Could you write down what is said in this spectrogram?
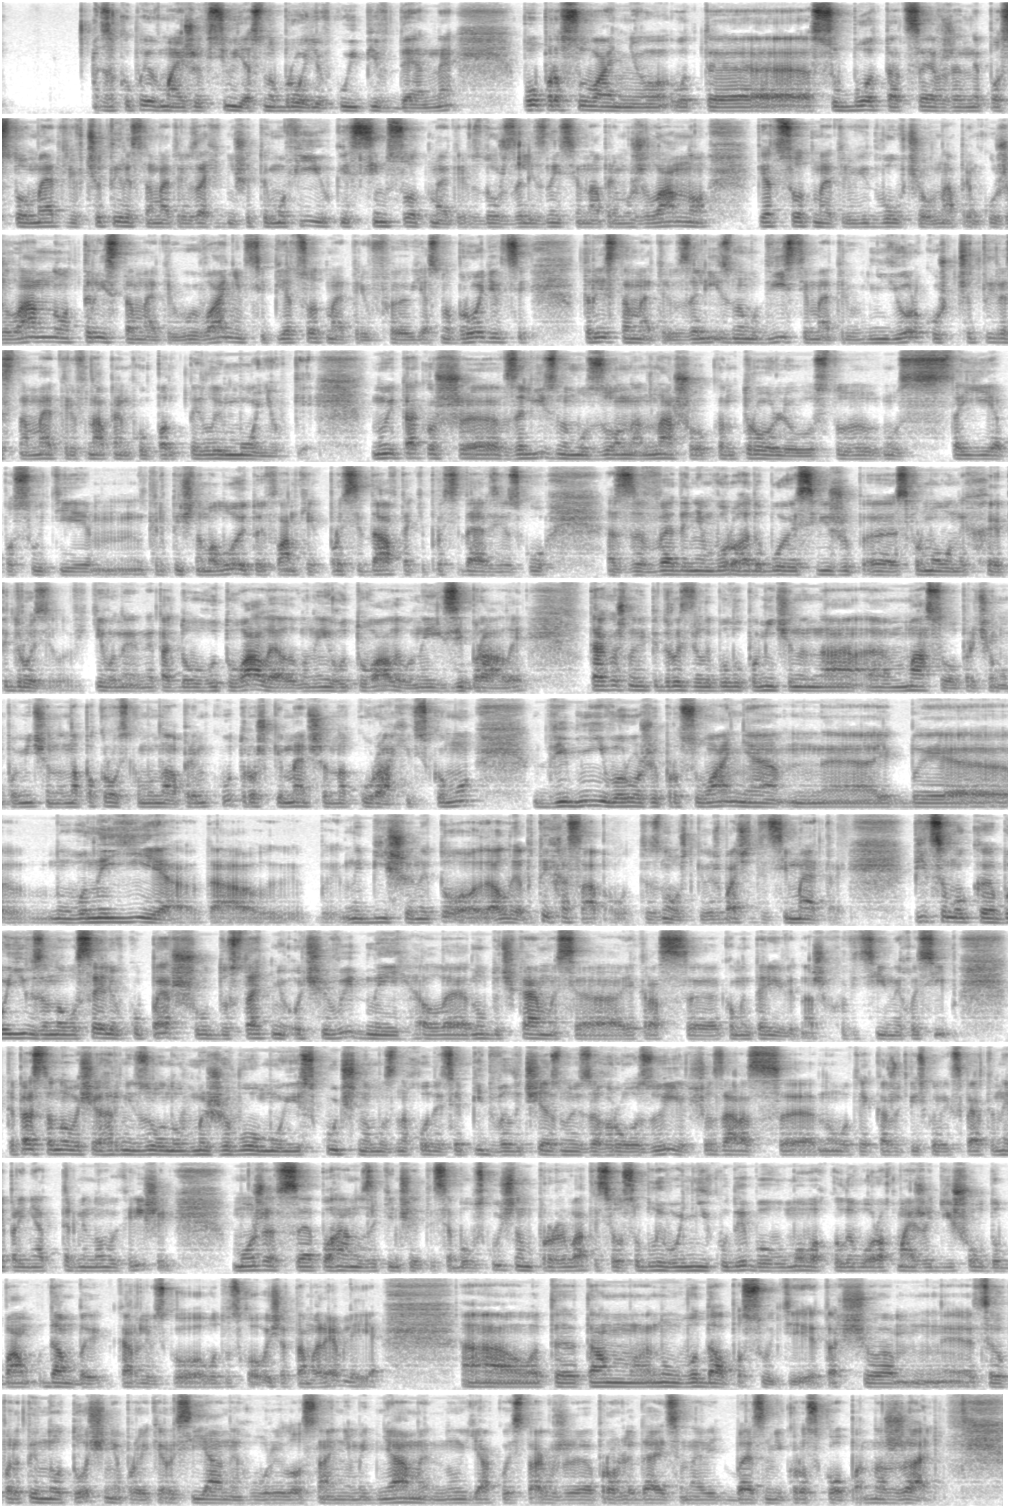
Закупив майже всю Ясноброївку і південне. По просуванню, от е, субота, це вже не по 100 метрів, 400 метрів західніше Тимофіївки, 700 метрів вздовж залізниці в напрямку Желанно, 500 метрів від Вовчого в напрямку Желанно, 300 метрів в Іванівці, 500 метрів в Яснобродівці, 300 метрів в Залізному, 200 метрів в Нью-Йорку, 400 метрів в напрямку Пантелеймонівки. Ну і також е, в Залізному зона нашого контролю ну, стає по суті критично малою. Той фланг як просідав, так і просідає в зв'язку з введенням ворога до бою свіжо е, сформованих підрозділів, які вони не так довго готували, але вони їх готували, вони їх зібрали. Також нові підрозділи було помічено на е, масово, причому помічено на Покровському напрямку, трошки менше на Курахівському. Дрібні ворожі просування, е, якби ну вони є, та не більше, не то, але тиха сапа. От знову ж таки, ви ж бачите ці метри. Підсумок боїв за Новоселівку першу достатньо очевидний, але ну дочекаємося якраз е, коментарів від наших офіційних осіб. Тепер становище гарнізону в межовому і скучному знаходиться під величезною загрозою. Якщо зараз, е, ну от як кажуть військові експерти, не прийняти термінових рішень, може все погано закінчитися, бо в скучному прориватися особливо нікуди, бо в умовах, коли ворог майже дійшов до бам- дамби Карлівського водосховища, там ревля. А от е, там ну вода по суті. Так що це оперативне оточення, про яке росіяни говорили останніми днями. Ну якось так вже проглядається навіть без мікроскопа. На жаль,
